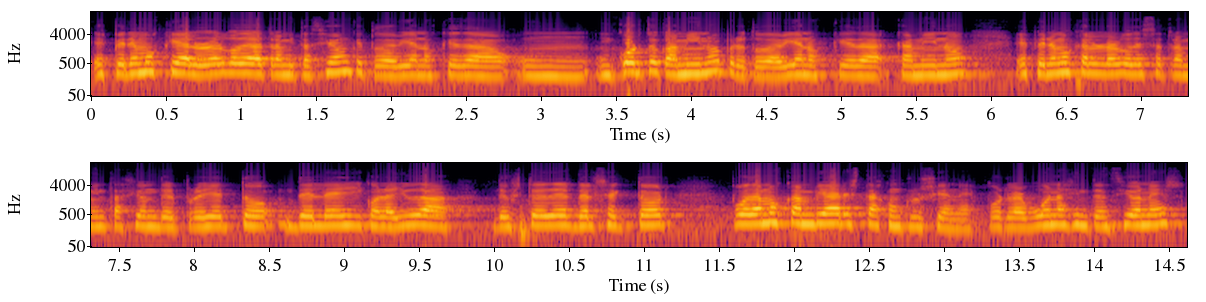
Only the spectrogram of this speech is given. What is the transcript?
Esperemos que a lo largo de la tramitación, que todavía nos queda un, corto camino, pero todavía nos queda camino, esperemos que a lo largo de esta tramitación del proyecto de ley y con la ayuda de ustedes del sector podamos cambiar estas conclusiones, por las buenas intenciones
